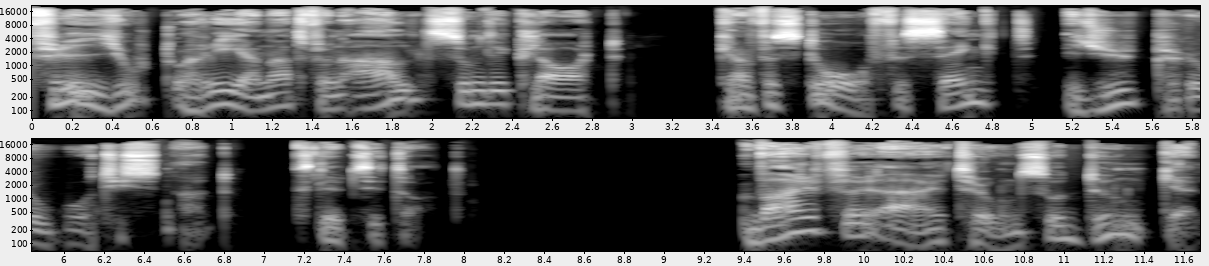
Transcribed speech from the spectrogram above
frigjort och renat från allt som det klart kan förstå försänkt i djup ro och tystnad. Slutcitat. Varför är tron så dunkel?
